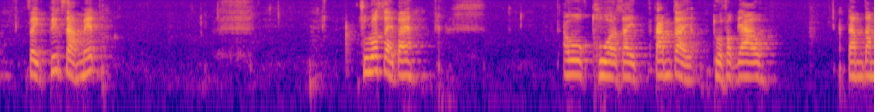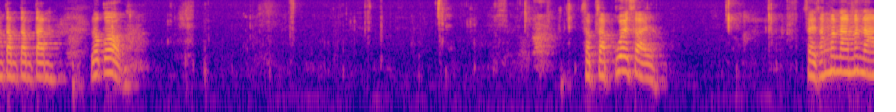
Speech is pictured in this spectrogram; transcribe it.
ำใส่พริกสามเม็ดชูรสใส่ไป เอาถั่วใส่ตำใส่ถั่วฝักยาวตำตำตำตำตำแล้วก็สับสับกล้วยใส่ ใส่ทั้งมะนาวมะนาว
